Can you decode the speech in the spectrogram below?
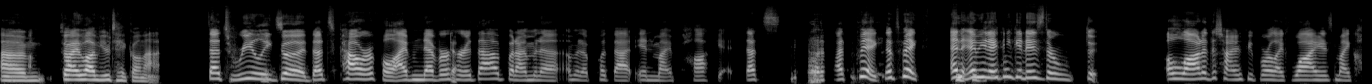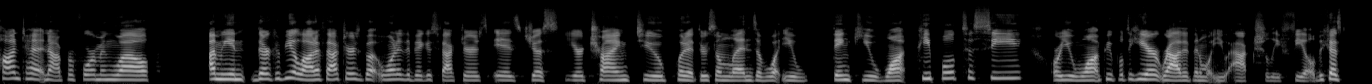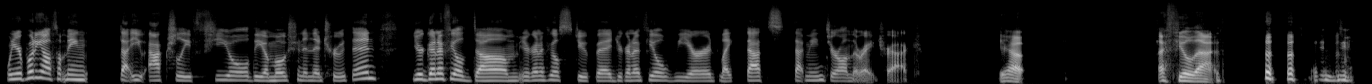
Um, so I love your take on that. That's really That's- good. That's powerful. I've never yeah. heard that, but I'm gonna I'm gonna put that in my pocket. That's uh that's big. That's big. And I mean, I think it is the, the a lot of the times people are like, why is my content not performing well? I mean, there could be a lot of factors, but one of the biggest factors is just you're trying to put it through some lens of what you think you want people to see or you want people to hear rather than what you actually feel. Because when you're putting out something that you actually feel the emotion and the truth in, you're going to feel dumb, you're going to feel stupid, you're going to feel weird. Like that's that means you're on the right track. Yeah. I feel that.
